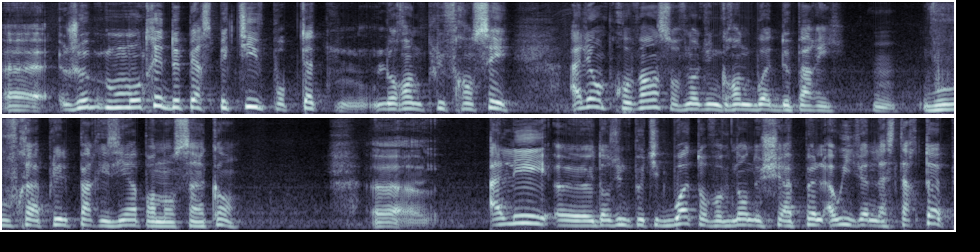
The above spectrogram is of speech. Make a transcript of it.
Euh, je vais montrer deux perspectives pour peut-être le rendre plus français. Aller en province en venant d'une grande boîte de Paris, Vous vous ferez appeler le Parisien pendant 5 ans. Euh, aller euh, dans une petite boîte en revenant de chez Apple, ah oui, il vient de la start-up.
